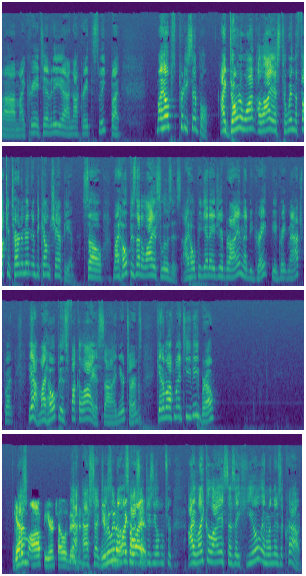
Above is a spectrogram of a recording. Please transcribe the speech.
uh, my creativity uh, not great this week, but my hope's pretty simple. I don't want Elias to win the fucking tournament and become champion. So my hope is that Elias loses. I hope we get AJ Bryan. That'd be great. Be a great match. But yeah, my hope is fuck Elias. Uh, in your terms, get him off my TV, bro. Get him off your television. Yeah, hashtag you really don't like Elias. Too. I like Elias as a heel and when there's a crowd.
